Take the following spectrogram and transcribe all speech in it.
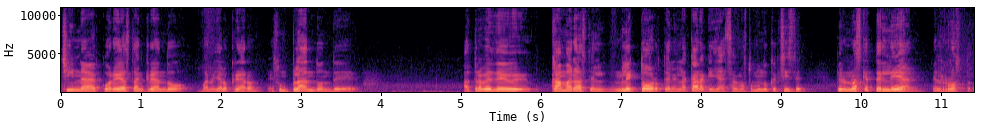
China, Corea están creando, bueno, ya lo crearon, es un plan donde a través de cámaras, un lector, te leen la cara, que ya sabemos todo el mundo que existe, pero no es que te lean el rostro,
